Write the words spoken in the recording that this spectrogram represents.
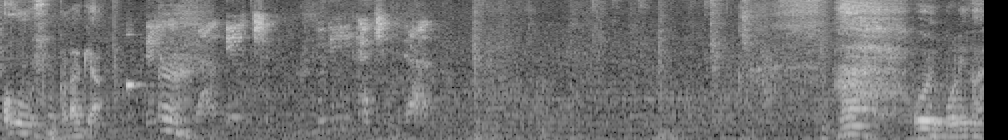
어우, 손가락이야. 내려갑니다. 1층 문이 닫힙니다. 아, 어이, 머리가.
